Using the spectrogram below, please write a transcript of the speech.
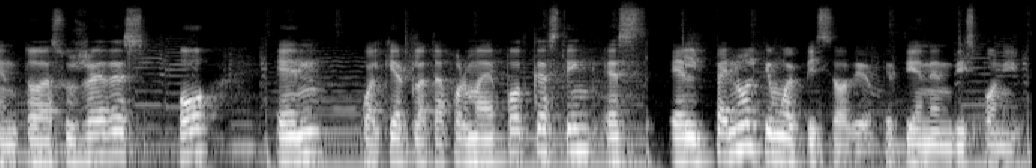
en todas sus redes o en cualquier plataforma de podcasting. Es el penúltimo episodio que tienen disponible.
